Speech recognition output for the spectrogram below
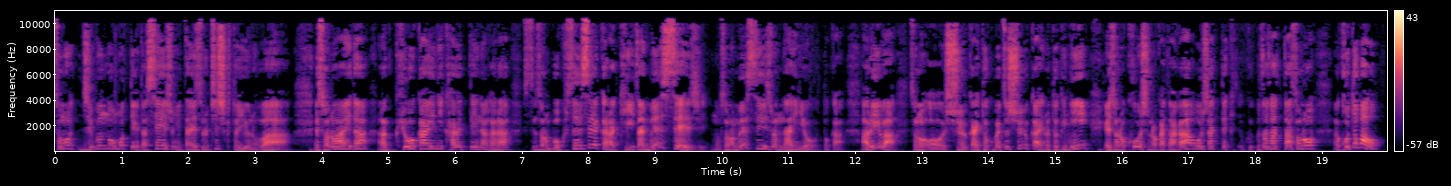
その自分の思っていた聖書に対する知識というのは、その間、教会に通っていながら、その牧先生から聞いたメッセージの、そのメッセージの内容とか、あるいは、その集会、特別集会の時に、その講師の方がおっしゃってくださったその言葉を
